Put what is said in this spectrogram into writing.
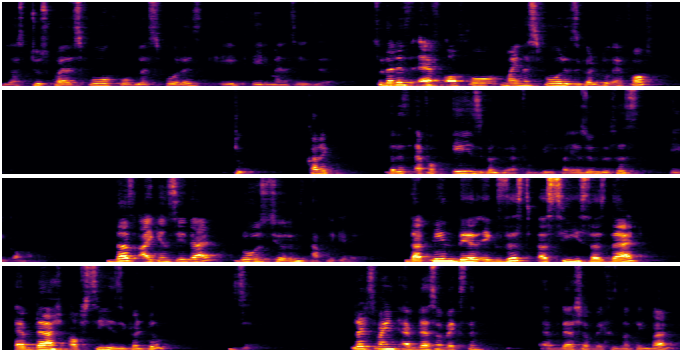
because 2 square is 4 4 plus 4 is 8 8 minus 8 is 0 so that is f of 4 minus 4 is equal to f of correct? That is f of a is equal to f of b. If I assume this is a comma. Thus I can say that Rolle's theorem is applicable. That means there exists a c such that f dash of c is equal to 0 let's find f dash of x then. F dash of x is nothing but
